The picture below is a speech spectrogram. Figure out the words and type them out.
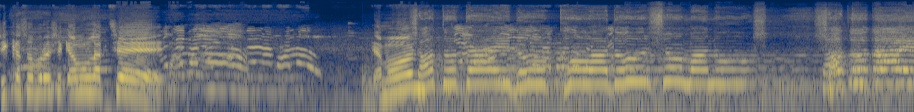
শিক্ষা সফরে এসে কেমন লাগছে? কেমন? সততায় দক্ষ আদর্শ মানুষ। সততায়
